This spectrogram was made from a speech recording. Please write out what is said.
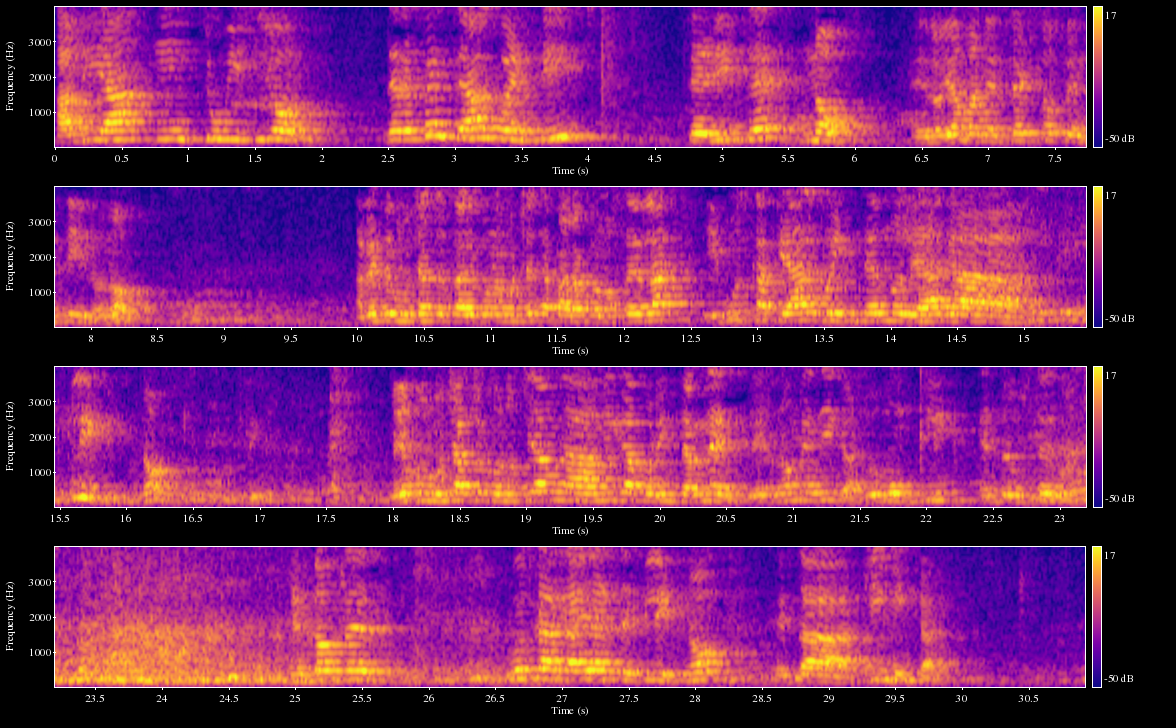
Había intuición. De repente algo en ti te dice no. Eh, lo llaman el sexto sentido, ¿no? A veces un muchacho sale con una muchacha para conocerla y busca que algo interno le haga clic, ¿no? Me dijo un muchacho, conocía a una amiga por internet. Le dije, no me digas, hubo un clic entre ustedes. Entonces, busca que haya ese clic, ¿no? Esa química.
